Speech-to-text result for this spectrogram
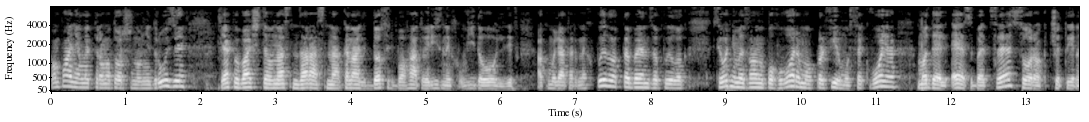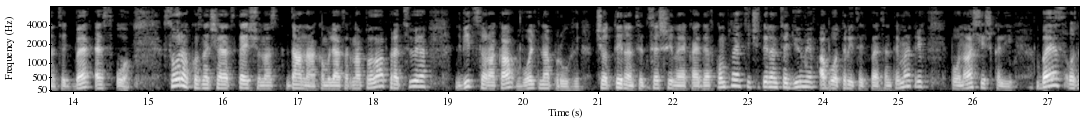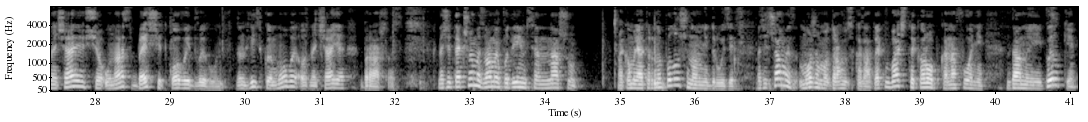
Компанія Електромотор, шановні друзі. Як ви бачите, у нас зараз на каналі досить багато різних відеооглядів акумуляторних пилок та бензопилок. Сьогодні ми з вами поговоримо про фірму Sequoia модель SBC 4014B SO. 40 означає те, що у нас дана акумуляторна пила працює від 40 вольт напруги. 14 це шина, яка йде в комплекті 14 дюймів або 35 см по нашій шкалі. BS означає, що у нас безщітковий двигун. З англійської мови означає brushless. Значить, якщо ми з вами подивимося на нашу акумуляторну пилу, шановні друзі, значить, що ми можемо одразу сказати? Як ви бачите, коробка на фоні даної пилки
